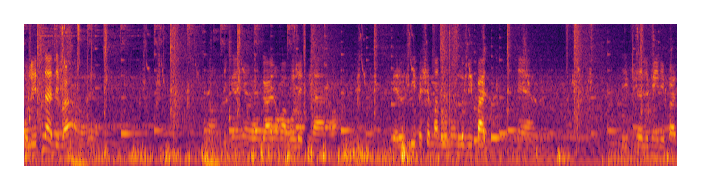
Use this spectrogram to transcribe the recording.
Kulit na, di ba? Ayan. Oh, tingnan niyo kung gaano kakulit na. Oh. Pero hindi pa siya marunong lumipad. Ayan. Hindi pa siya lumilipad.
